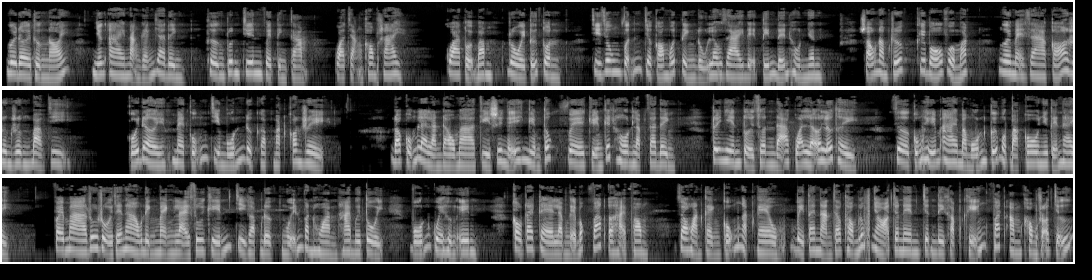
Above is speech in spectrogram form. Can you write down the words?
Người đời thường nói, những ai nặng gánh gia đình, thường truân chiên về tình cảm, quả chẳng không sai. Qua tuổi băm, rồi tứ tuần, chị Dung vẫn chưa có mối tình đủ lâu dài để tiến đến hôn nhân. Sáu năm trước, khi bố vừa mất, người mẹ già có rừng rừng bảo chị. Cuối đời mẹ cũng chỉ muốn được gặp mặt con rể. Đó cũng là lần đầu mà chị suy nghĩ nghiêm túc về chuyện kết hôn lập gia đình. Tuy nhiên tuổi xuân đã quá lỡ lỡ thì, giờ cũng hiếm ai mà muốn cưới một bà cô như thế này. Vậy mà rui rủi thế nào định mệnh lại xui khiến chị gặp được Nguyễn Văn Hoàn 20 tuổi, vốn quê Hưng Yên. Cậu trai trẻ làm nghề bốc vác ở Hải Phòng. Do hoàn cảnh cũng ngặt nghèo, bị tai nạn giao thông lúc nhỏ cho nên chân đi khập khiễng, phát âm không rõ chữ.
